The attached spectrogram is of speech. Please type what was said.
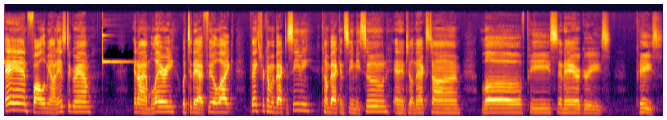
and follow me on Instagram. And I am Larry, what today I feel like. Thanks for coming back to see me. Come back and see me soon. And until next time, love, peace, and hair grease. Peace.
